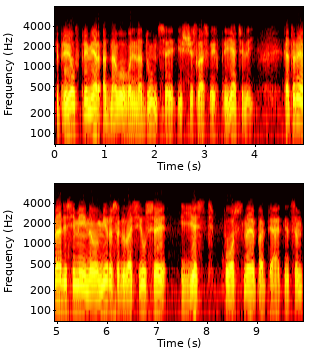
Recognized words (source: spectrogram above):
и привел в пример одного вольнодумца из числа своих приятелей, который ради семейного мира согласился есть постное по пятницам,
